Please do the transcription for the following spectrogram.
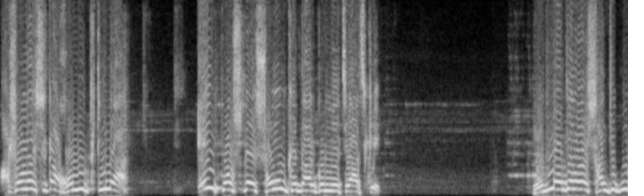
আসলে সেটা হলুদ কিনা? এই প্রশ্নের সম্মুখে দাঁড় করিয়েছে আজকে। নদিয়া জেলার শান্তিপুর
